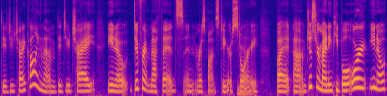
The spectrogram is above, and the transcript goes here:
did you try calling them? Did you try, you know, different methods in response to your story? But um, just reminding people, or you know,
